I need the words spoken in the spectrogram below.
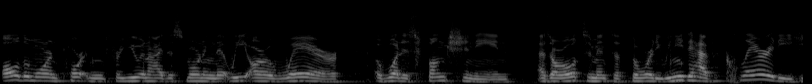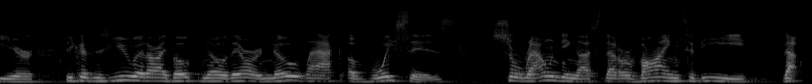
all the more important for you and I this morning that we are aware of what is functioning as our ultimate authority. We need to have clarity here because, as you and I both know, there are no lack of voices surrounding us that are vying to be that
